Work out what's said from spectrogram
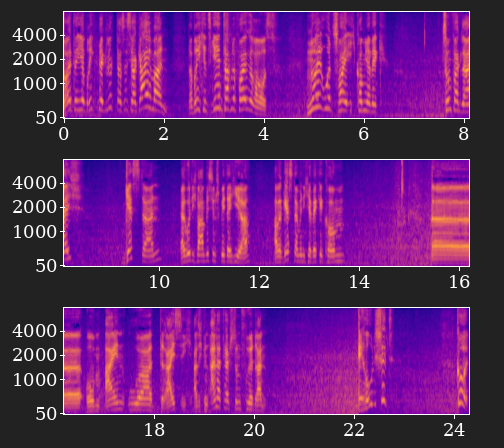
Leute, ihr bringt mir Glück, das ist ja geil, Mann. Da bringe ich jetzt jeden Tag eine Folge raus. 0 Uhr 2, ich komme hier weg. Zum Vergleich, gestern, ja gut, ich war ein bisschen später hier, aber gestern bin ich hier weggekommen äh, um 1 Uhr 30. Also ich bin anderthalb Stunden früher dran. Ey, holy shit. Gut,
